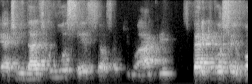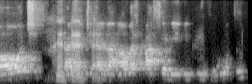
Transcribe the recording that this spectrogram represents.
é, atividades com você, Celso, aqui no Acre. Espero que você volte para a gente realizar novas parcerias em conjunto.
